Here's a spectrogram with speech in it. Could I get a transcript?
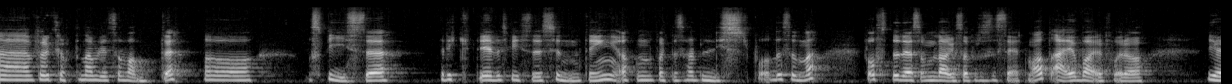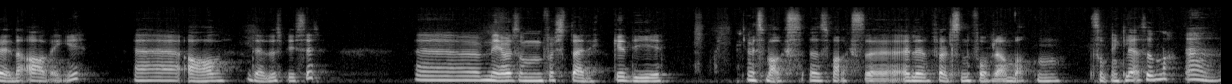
Eh, For kroppen har blitt så vant til å, å spise riktig eller spise sunne ting, at en faktisk har lyst på det sunne. For ofte det som lages av prosessert mat, er jo bare for å gjøre deg avhengig eh, av det du spiser. Eh, med å liksom forsterke de smaks, smaks Eller følelsen du får fra maten som egentlig er sunn. da. Mm.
